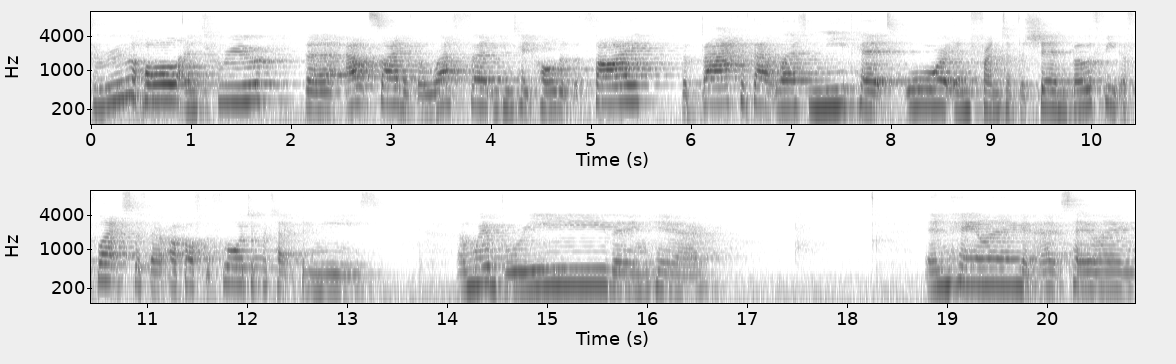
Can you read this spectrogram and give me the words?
through the hole and through the outside of the left foot. You can take hold of the thigh, the back of that left knee pit, or in front of the shin. Both feet are flexed if they're up off the floor to protect the knees. And we're breathing here. Inhaling and exhaling.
